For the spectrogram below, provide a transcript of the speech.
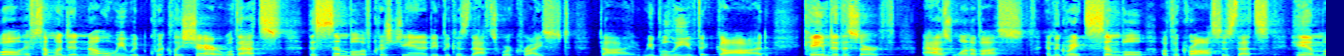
Well, if someone didn't know, we would quickly share. Well, that's the symbol of Christianity because that's where Christ died. We believe that God came to this earth as one of us, and the great symbol of the cross is that's Him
